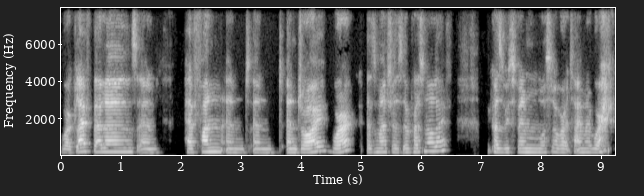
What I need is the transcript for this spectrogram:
work-life balance and have fun and and enjoy work as much as their personal life because we spend most of our time at work.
